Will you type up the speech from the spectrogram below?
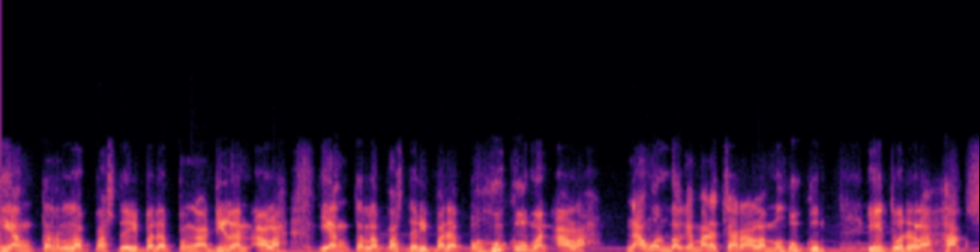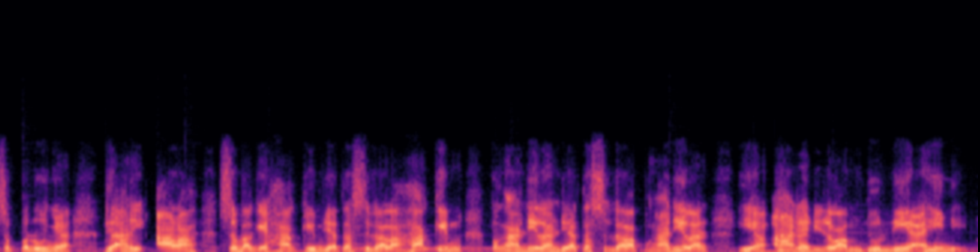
yang terlepas daripada pengadilan Allah, yang terlepas daripada penghukuman Allah. Namun bagaimana cara Allah menghukum? Itu adalah hak sepenuhnya dari Allah sebagai hakim di atas segala hakim, pengadilan di atas segala pengadilan yang ada di dalam dunia ini.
